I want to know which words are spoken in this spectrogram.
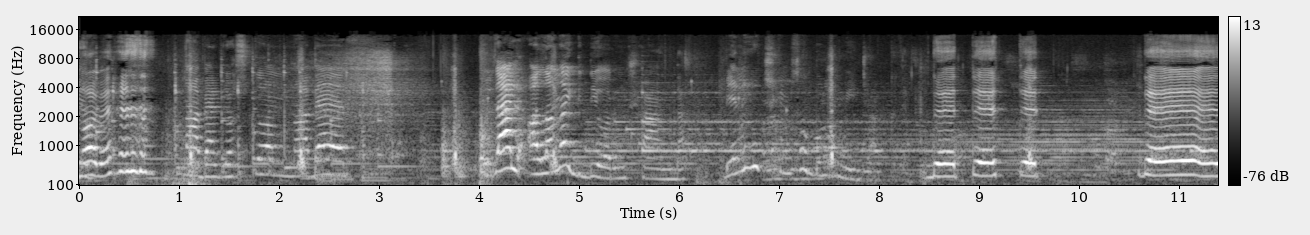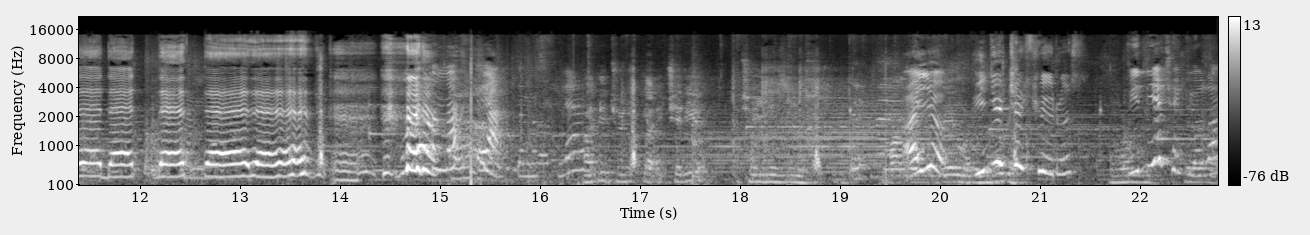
Ne haber? Ne haber dostum? Ne haber? Güzel alana gidiyorum şu anda. Beni hiç kimse bulamayacak. Det det det. Det det det det nasıl yaptınız bile? Hadi çocuklar içeriye çayınızı yiyin. Alo, video çekiyoruz. Video çekiyoruz ama.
